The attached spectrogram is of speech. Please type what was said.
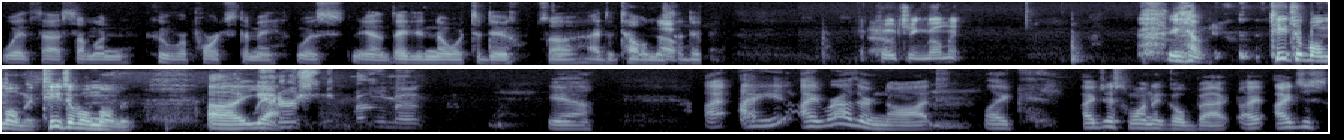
with uh, someone who reports to me. It was you know they didn't know what to do, so I had to tell them what Oh. to do. A coaching moment. yeah, teachable moment. Teachable moment. Uh, yeah. Leadership moment. Yeah. I, I I'd rather not. Like I just want to go back. I, I just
